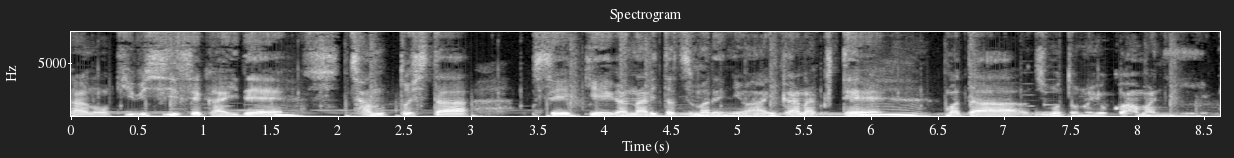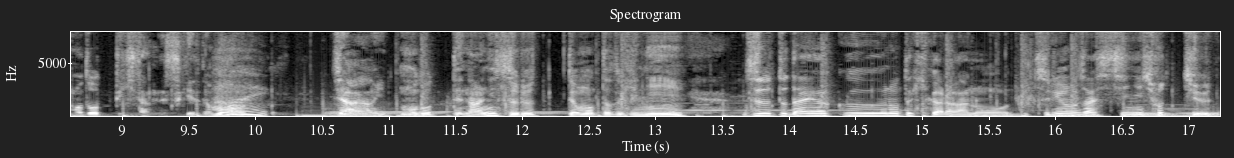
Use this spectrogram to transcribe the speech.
あの、厳しい世界で、ちゃんとした生計が成り立つまでにはいかなくて、うん、また地元の横浜に戻ってきたんですけれども、はい、じゃあ戻って何するって思った時に、うん、ずっと大学の時からあの釣りの雑誌にしょっちゅう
